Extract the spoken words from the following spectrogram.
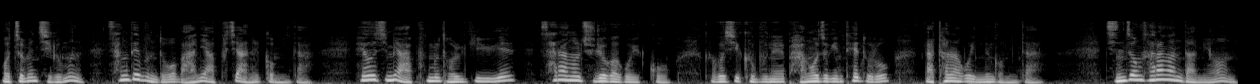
어쩌면 지금은 상대분도 많이 아프지 않을 겁니다. 헤어짐의 아픔을 덜기 위해 사랑을 줄여가고 있고 그것이 그분의 방어적인 태도로 나타나고 있는 겁니다. 진정 사랑한다면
